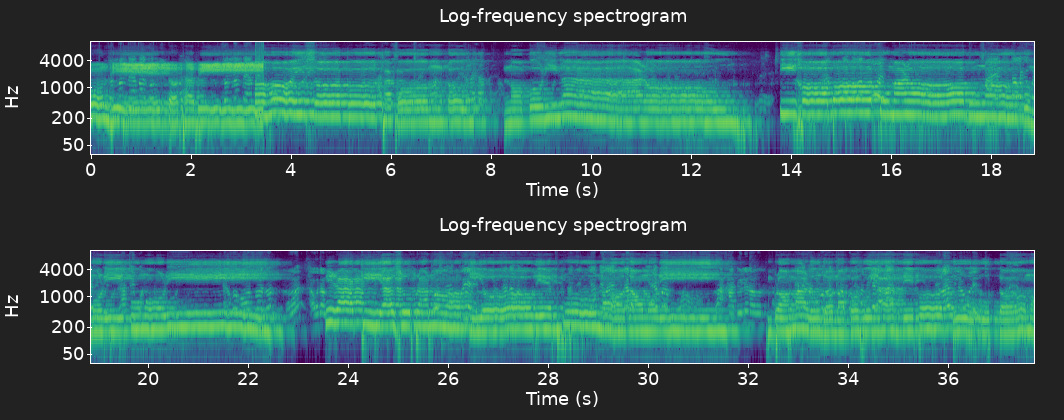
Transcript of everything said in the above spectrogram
বন্ধি তথাপি। থাকন্ত নকৰিলা ই হব তোমাৰ গুণ কুমৰি কুমৰি। মই আৰু এটা ৰাখি আছো প্ৰাণ কিয় ভুন যাওঁ মৰি আশা কৰিলে নহ'ব ব্ৰহ্মাৰো জনক ভূঞা দেৱ উত্তম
